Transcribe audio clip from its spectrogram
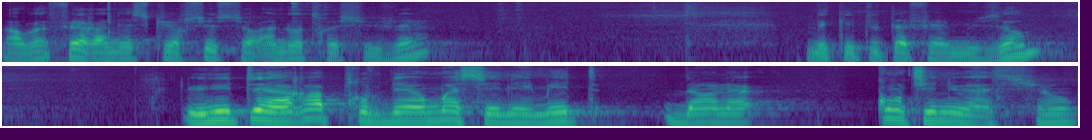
on va faire un excursus sur un autre sujet, mais qui est tout à fait amusant. L'unité arabe trouve néanmoins ses limites dans la continuation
